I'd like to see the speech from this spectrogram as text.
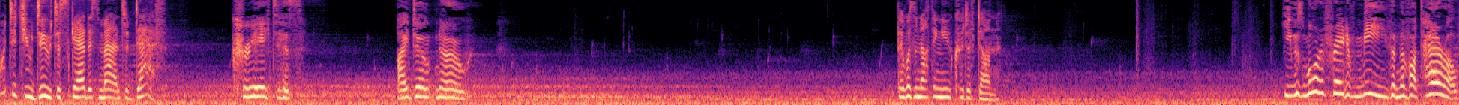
What did you do to scare this man to death? Creators. I don't know. There was nothing you could have done. He was more afraid of me than the Varterral.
